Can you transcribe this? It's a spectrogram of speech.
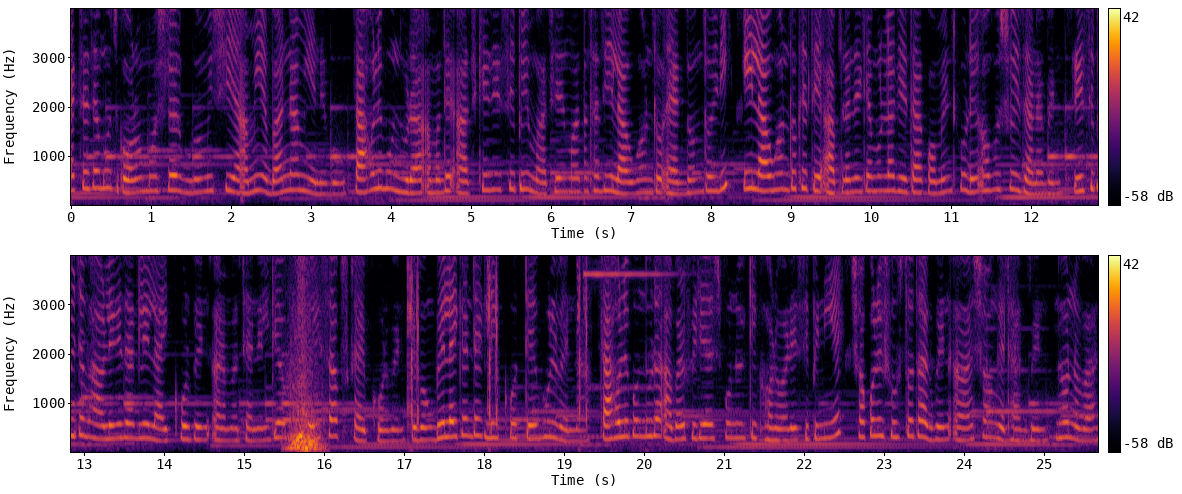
এক চা চামচ গরম মশলার গুঁড়ো মিশিয়ে আমি এবার নামিয়ে নেব। তাহলে বন্ধুরা, আমাদের আজকের রেসিপি মাছের মাথা দিয়ে লাউ ঘন্ট একদম তৈরি। এই লাউ ঘন্ট খেতে আপনাদের কেমন লাগে তা কমেন্ট করে অবশ্যই জানাবেন। রেসিপিটা ভালো লেগে থাকলে লাইক করবেন আর আমার চ্যানেলকে অবশ্যই সাবস্ক্রাইব করবেন এবং বেল আইকনটা ক্লিক করতে ভুলবেন না। তাহলে বন্ধুরা, আবার ফিরে আসব একটি ঘরোয়া রেসিপি নিয়ে। সকলে সুস্থ থাকবেন আর সঙ্গে থাকবেন। ধন্যবাদ।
